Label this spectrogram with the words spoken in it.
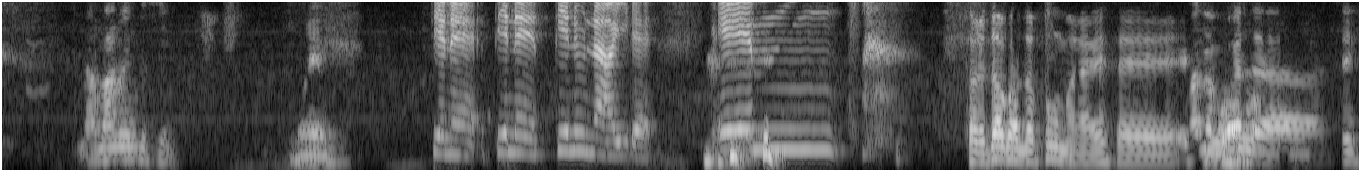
normalmente sí. Muy bien. Tiene, tiene, tiene un aire. Em, Sobre todo cuando fuma, es, es igual a. Sí.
